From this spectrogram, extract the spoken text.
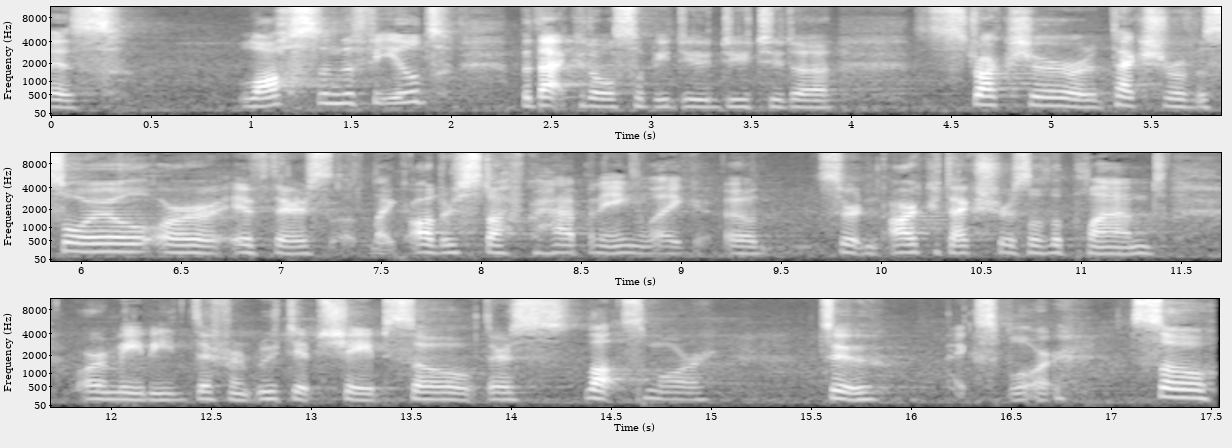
is lost in the field, but that could also be due, due to the structure or the texture of the soil, or if there's like other stuff happening, like uh, certain architectures of the plant, or maybe different root tip shapes. So there's lots more to explore. So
